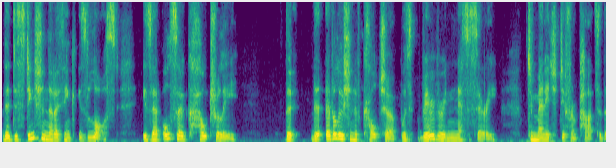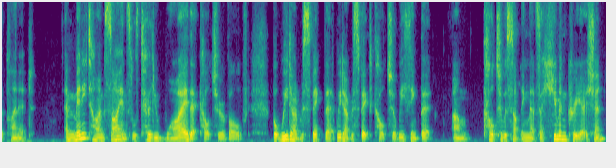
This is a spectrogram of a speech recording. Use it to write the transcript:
the distinction that I think is lost is that also culturally, the the evolution of culture was very, very necessary to manage different parts of the planet. And many times science will tell you why that culture evolved, but we don't respect that. We don't respect culture. We think that um, culture was something that's a human creation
